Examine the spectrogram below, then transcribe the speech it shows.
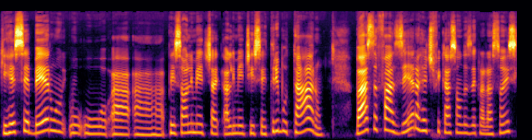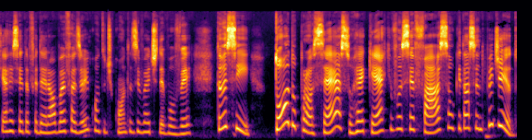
que receberam o, o, a, a, pensão alimentícia e tributaram, basta fazer a retificação das declarações que a Receita Federal vai fazer o encontro de contas e vai te devolver. Então, assim, todo o processo requer que você faça o que está sendo pedido.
